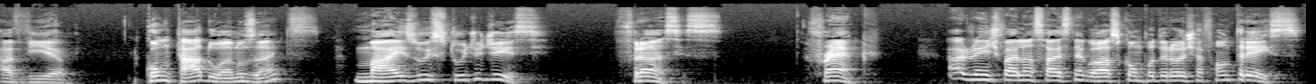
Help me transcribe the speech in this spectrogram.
havia contado anos antes, mas o estúdio disse: Francis, Frank, a gente vai lançar esse negócio como Poderoso Chefão 3.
